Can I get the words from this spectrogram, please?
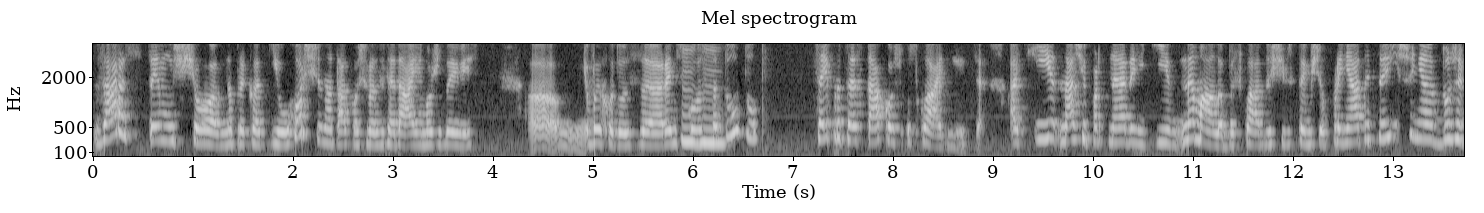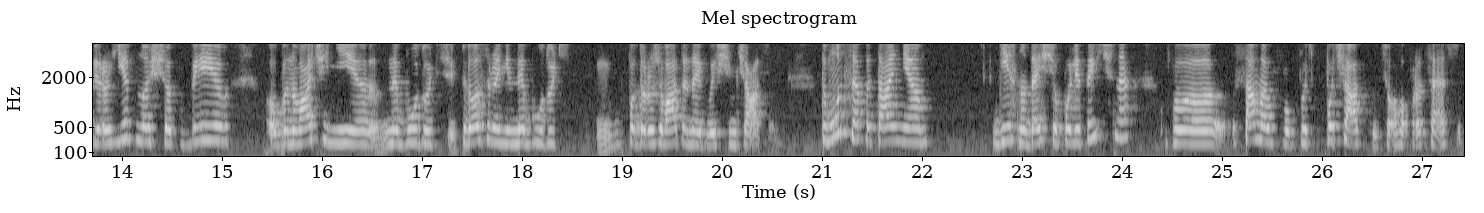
Зараз з тим, що, наприклад, і Угорщина також розглядає можливість е, виходу з Римського Мгм. статуту. Цей процес також ускладнюється. А ті наші партнери, які не мали би складнощів з тим, щоб прийняти це рішення, дуже вірогідно, що туди обвинувачені не будуть підозрювані, не будуть подорожувати найближчим часом. Тому це питання дійсно дещо політичне в саме в початку цього процесу.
